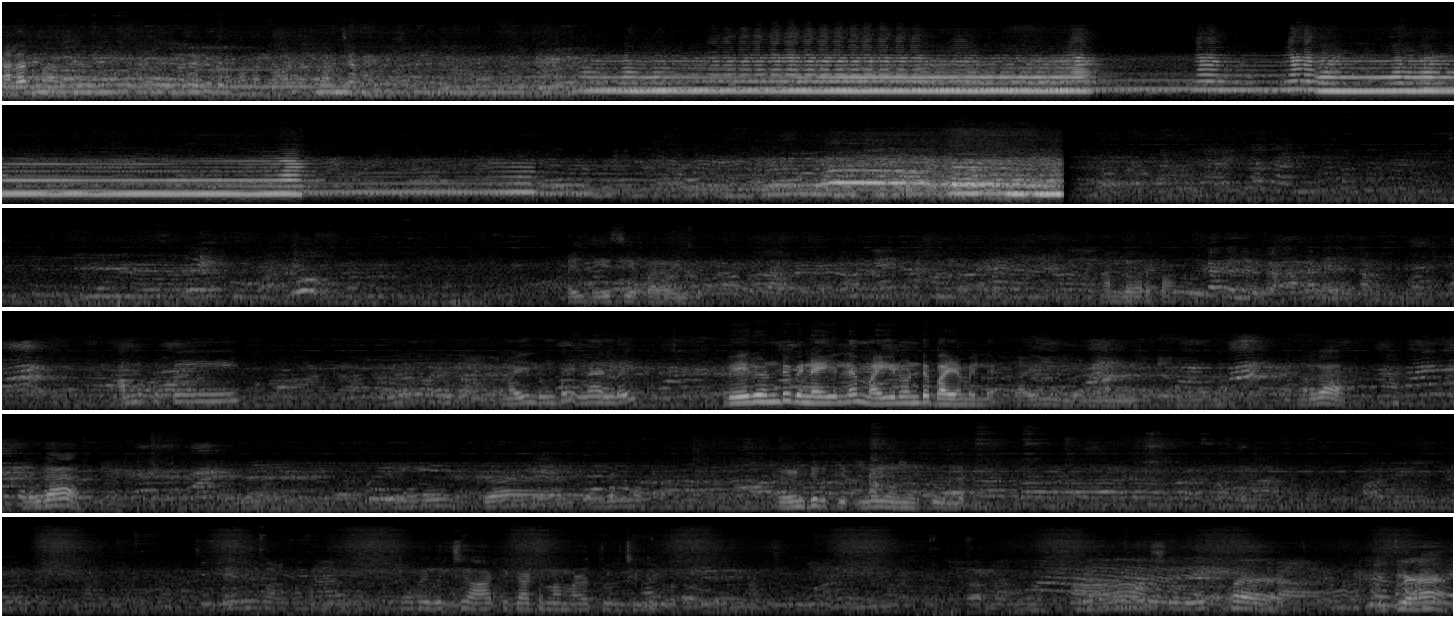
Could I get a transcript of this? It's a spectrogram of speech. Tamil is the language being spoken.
கலர் மாறும். பச்சை தேசிய பறவைன்ட்டு நம்மள வர பார்க்குது. அம்முக்குட்டி. மயில் உண்டு என்ன இல்லை? வேலுண்டு வினையில்லை மயிலுண்டு பயமில்லை பயம் இல்லை. ம். முருகா? முருகா? முருகா படம். ரெண்டு இருக்கு இன்னொன்று ஒன்று இருக்கு உள்ள. தோகை விரிச்சு ஆட்டி காட்டுமா 啊，速度快一点。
